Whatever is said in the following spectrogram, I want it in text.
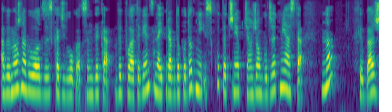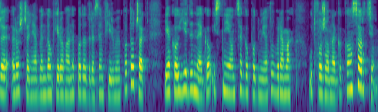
aby można było odzyskać dług od syndyka. Wypłaty więc najprawdopodobniej skutecznie obciążą budżet miasta. No, chyba że roszczenia będą kierowane pod adresem firmy Potoczak jako jedynego istniejącego podmiotu w ramach utworzonego konsorcjum.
